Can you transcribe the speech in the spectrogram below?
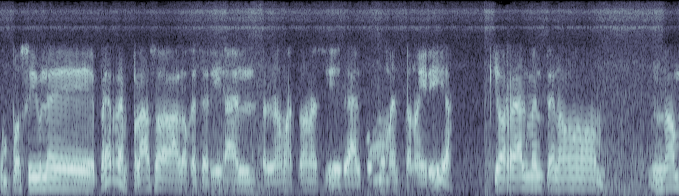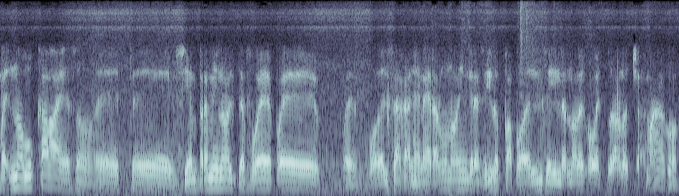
un posible pues, reemplazo a lo que sería el torneo McDonald's si de algún momento no iría. Yo realmente no no, no buscaba eso. Este, siempre mi norte fue pues pues poder sacar, generar unos ingresos para poder seguir dándole cobertura a los chamacos.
